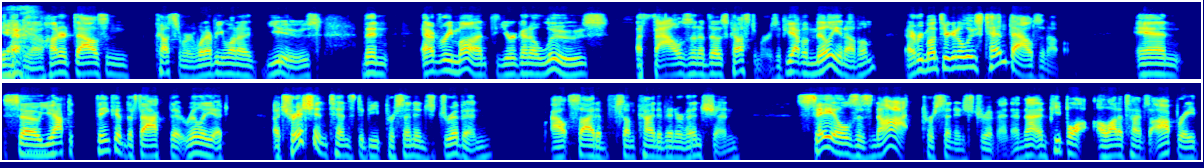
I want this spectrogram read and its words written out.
yeah. you know hundred thousand customers whatever you want to use then every month you're going to lose a thousand of those customers. If you have a million of them, every month you're going to lose 10,000 of them. And so you have to think of the fact that really attrition tends to be percentage driven outside of some kind of intervention. Sales is not percentage driven. And that and people a lot of times operate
